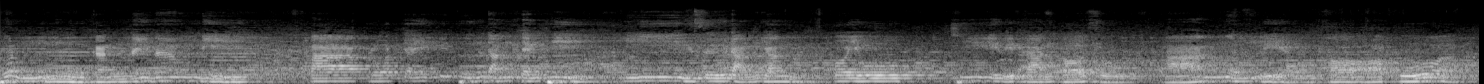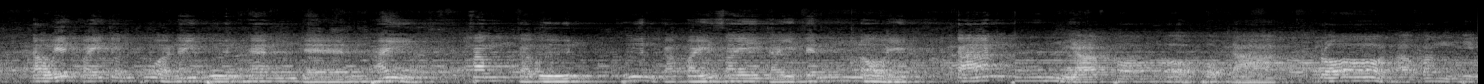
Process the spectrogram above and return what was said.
คนหมู่กันในน้ำนี้ปากโปรดใจคิ ดังเต็มที่มีสื่อดังยังก็อยู่ชีวิตการต่อสู้หาเงินเลี้ยงครอบครัวตะเวนไปจนทั่วในพื้นแผ่นแดนไทยคำกระบืนพื้นกับใบใส่ใจเต็มลอย การอยากพอพบดารอถ้าฟังทีนี้ยัน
